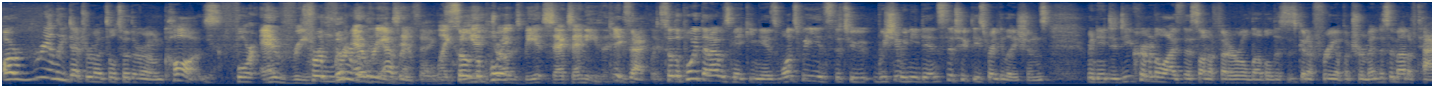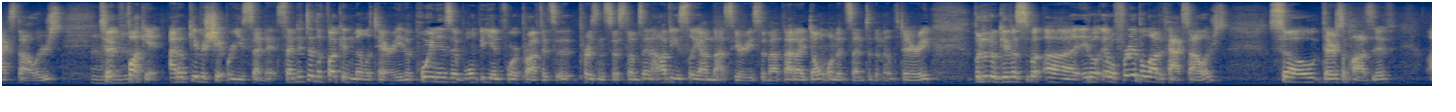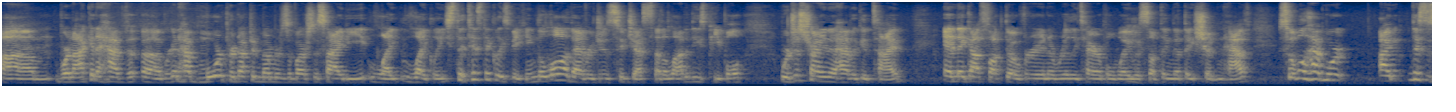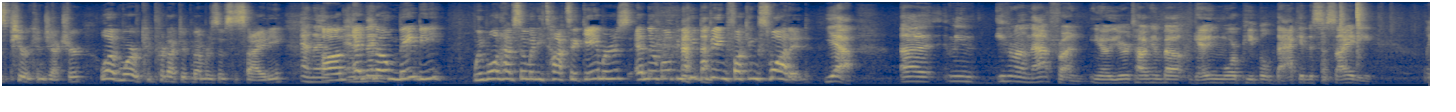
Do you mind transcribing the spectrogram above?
are really detrimental to their own cause. for every For for, literally every everything. example, like So be the it point- drugs, be it sex, anything. Exactly. So the point that I was making is once we institute, we should we need to institute these regulations. We need to decriminalize this on a federal level. This is going to free up a tremendous amount of tax dollars. To Mhm. fuck it, I don't give a shit where you send it. Send it to the fucking military. The point is, it won't be in for-profit s- prison systems, and obviously, I'm not serious about that. I don't want it sent to the military, but it'll give us uh, it'll it'll free up a lot of tax dollars. So there's a positive. Um, we're not going to have uh, we're going to have more productive members of our society like likely statistically speaking. The law of averages suggests that a lot of these people were just trying to have a good time and they got fucked over in a really terrible way with something that they shouldn't have. So we'll have more I'm, this is pure conjecture. We'll have more productive members of society. And then, um, and, and, then, you know maybe we won't have so many toxic gamers and there won't be people being fucking swatted. Yeah. Uh, I mean, even on that front, you know, you were talking about getting more people back into society.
